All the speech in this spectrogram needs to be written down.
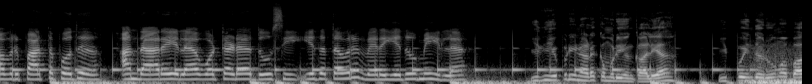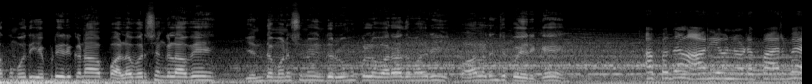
அவர் பார்த்தபோது அந்த அறையில் ஒட்டடை தூசி இதை தவிர வேற எதுவுமே இல்லை. இது எப்படி நடக்க முடியும் காளியா? இப்போ இந்த ரூமை பார்க்கும்போது எப்படி இருக்குன்னா பல வருஷங்களாவே எந்த மனுஷனும் இந்த ரூமுக்குள்ள வராத மாதிரி பாலடைஞ்சு போயிருக்கு. அப்பதான் ஆரியனோட பார்வை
